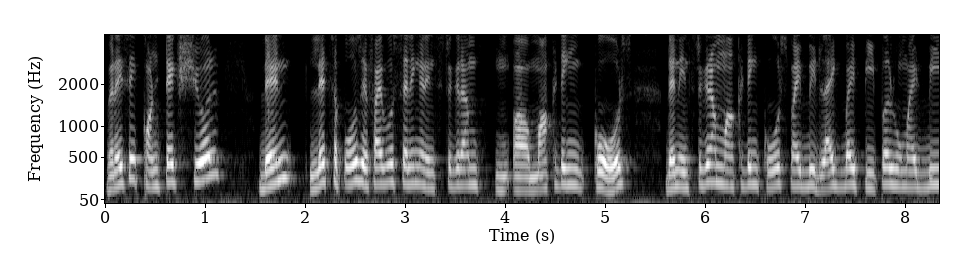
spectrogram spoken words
When i say contextual then let's suppose if i was selling an instagram uh, marketing course then instagram marketing course might be liked by people who might be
